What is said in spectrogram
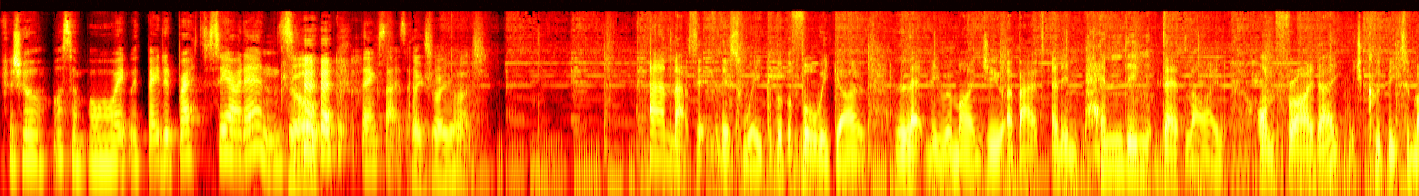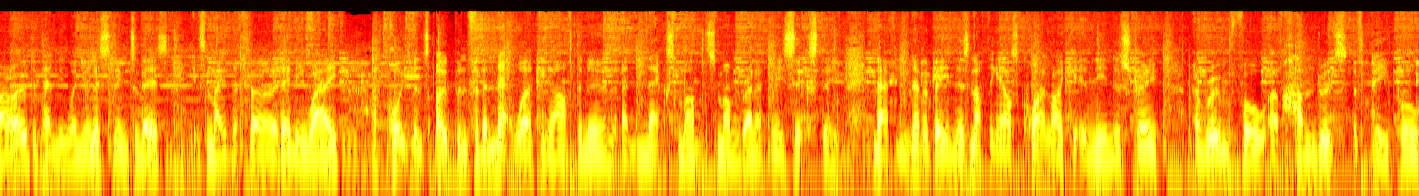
for sure. Awesome. Well, we'll wait with bated breath to see how it ends. Cool. Thanks, Isaac. Thanks very much. And that's it for this week. But before we go, let me remind you about an impending deadline on Friday, which could be tomorrow, depending when you're listening to this. It's May the 3rd anyway. Appointments open for the networking afternoon at next month's Mumbrella 360. Now, if you've never been, there's nothing else quite like it in the industry. A room full of hundreds of people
